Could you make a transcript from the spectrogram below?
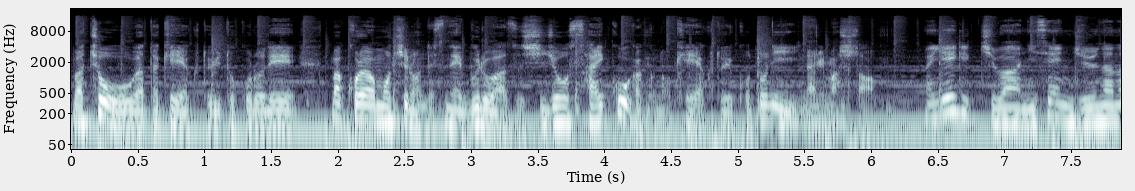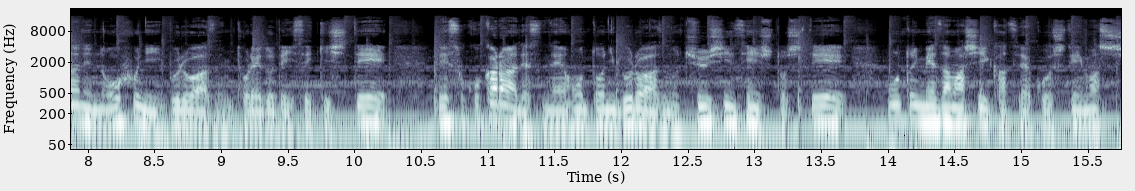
まあ、超大型契約というところで、まあ、これはもちろんですね、ブルワーズ史上最高額の契約ということになりました。イエリッチは2017年のオフにブルワーズにトレードで移籍して、で、そこからはですね、本当にブルワーズの中心選手として、本当に目覚ましい活躍をしていますし、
